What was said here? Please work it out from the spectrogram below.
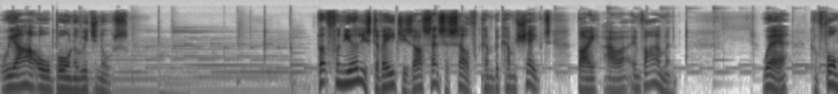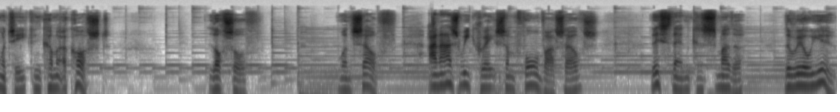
we are all born originals. But from the earliest of ages, our sense of self can become shaped by our environment, where conformity can come at a cost loss of oneself. And as we create some form of ourselves, this then can smother the real you.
